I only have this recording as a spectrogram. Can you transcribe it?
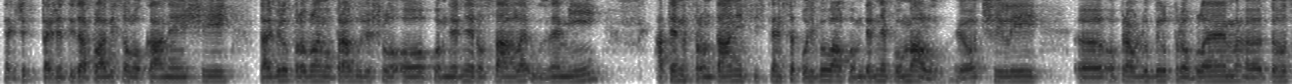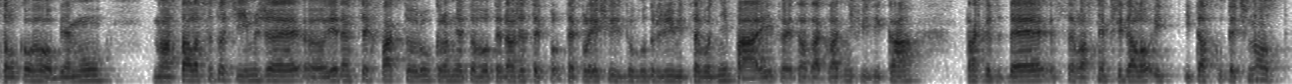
takže, takže ty zaplavy jsou lokálnější. Tady byl problém opravdu, že šlo o poměrně rozsáhlé území a ten frontální systém se pohyboval poměrně pomalu, jo? čili opravdu byl problém eh, toho celkového objemu. No a stále se to tím, že eh, jeden z těch faktorů, kromě toho teda, že teplejší vzduch udrží více vodní páry, to je ta základní fyzika, tak zde se vlastně přidalo i, i ta skutečnost,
